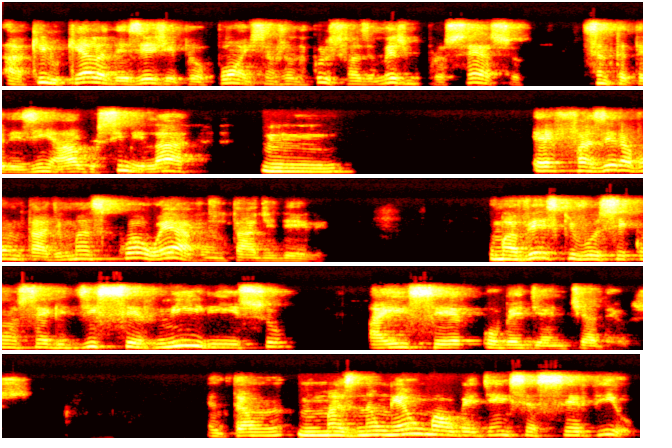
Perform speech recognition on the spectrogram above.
aquilo que ela deseja e propõe, São João da Cruz faz o mesmo processo, Santa Teresinha, algo similar, hum, é fazer a vontade. Mas qual é a vontade dele? Uma vez que você consegue discernir isso, aí ser obediente a Deus. Então, mas não é uma obediência servil,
